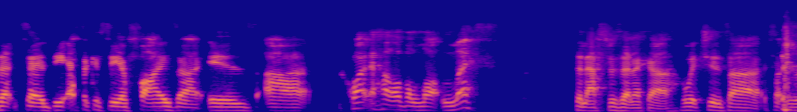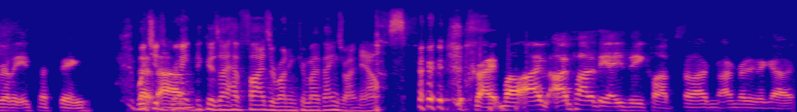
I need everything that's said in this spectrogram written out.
that said the efficacy of Pfizer is uh, quite a hell of a lot less than AstraZeneca, which is uh, something really interesting. which but, is great um, because I have Pfizer running through my veins right now. So Great. Well, I'm I'm part of the AZ club, so I'm I'm ready to go.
